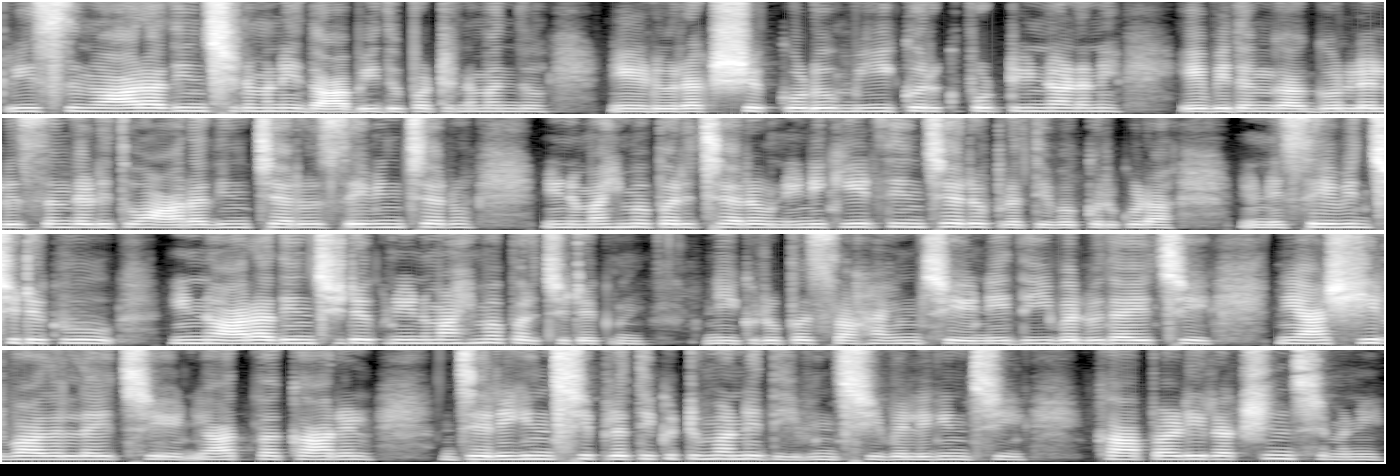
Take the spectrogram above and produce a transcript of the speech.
క్రీస్తును ఆరాధించడమని దాబీదు పట్టణమందు నేడు రక్షకుడు మీ కొరకు పుట్టినాడని ఏ విధంగా గొల్లెలు సందడితో ఆరాధించారో సేవించారు నిన్ను మహిమపరిచారో నిన్ను కీర్తించారో ప్రతి ఒక్కరు కూడా నిన్ను సేవించుటకు నిన్ను ఆరాధించుటకు నేను మహిమపరచుటకు నీ కృప సహాయం చేయి నీ దీవెలు దయచి నీ ఆశీర్వాదాలు దయచి నీ ఆత్మకార్యం జరిగించి ప్రతి కుటుంబాన్ని దీవించి వెలిగించి కాపాడి రక్షించమని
